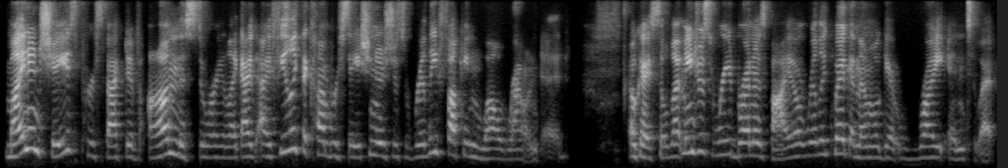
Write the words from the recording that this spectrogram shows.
mine and Shay's perspective on the story. Like, I, I feel like the conversation is just really fucking well rounded. Okay, so let me just read Brenna's bio really quick and then we'll get right into it.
